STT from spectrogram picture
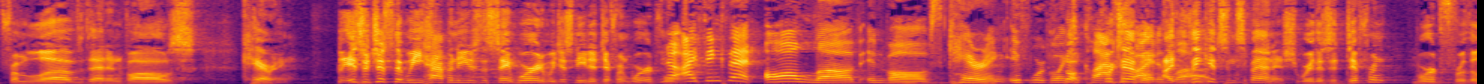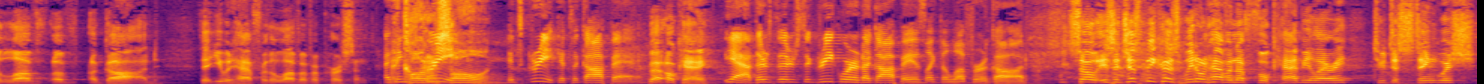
from love that involves caring? Is it just that we happen to use the same word and we just need a different word for No, it? I think that all love involves caring if we're going No, to classify for example, it as I love. think it's in Spanish where there's a different word for the love of a god that you would have for the love of a person. I think it's Greek. It's Greek. It's agape. But, okay. Yeah, there's there's the Greek word agape is like the love for a god. So is it just because we don't have enough vocabulary to distinguish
